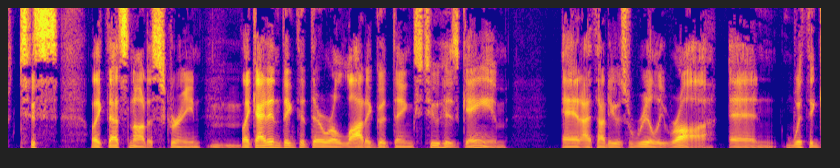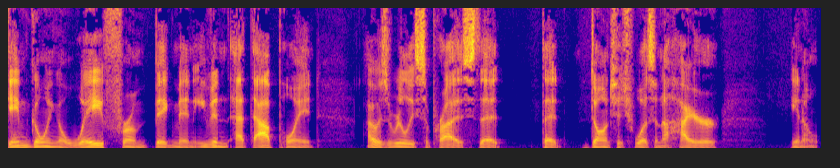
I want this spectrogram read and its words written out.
Just like that's not a screen. Mm-hmm. Like I didn't think that there were a lot of good things to his game, and I thought he was really raw. And with the game going away from big men, even at that point, I was really surprised that that Doncic wasn't a higher. You know,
